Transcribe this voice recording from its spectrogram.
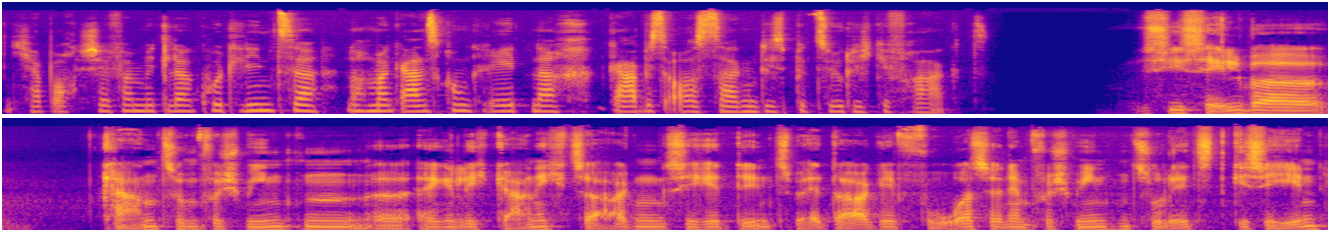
Ich habe auch Chefermittler Kurt Linzer nochmal ganz konkret nach Gabis Aussagen diesbezüglich gefragt. Sie selber kann zum Verschwinden äh, eigentlich gar nicht sagen. Sie hätte ihn zwei Tage vor seinem Verschwinden zuletzt gesehen,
